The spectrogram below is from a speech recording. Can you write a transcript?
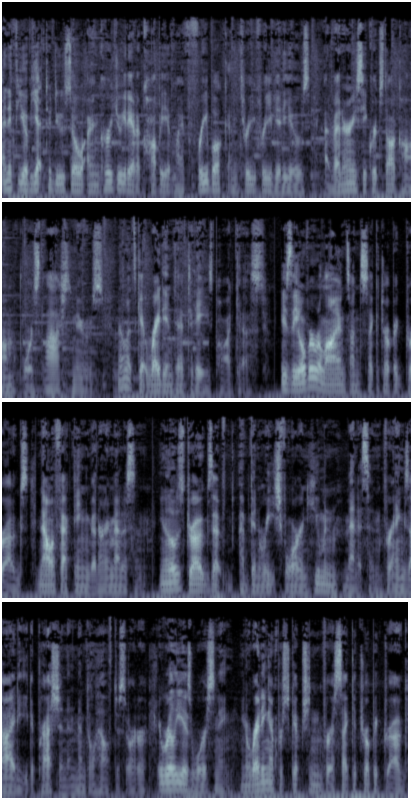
And if you have yet to do so, I encourage you to get a copy of my free book and three free videos at veterinarysecrets.com forward slash news. Now let's get right into today's podcast. Is the over reliance on psychotropic drugs now affecting veterinary medicine? You know, those drugs that have been reached for in human medicine for anxiety, depression, and mental health disorder, it really is worsening. You know, writing a prescription for a psychotropic drug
